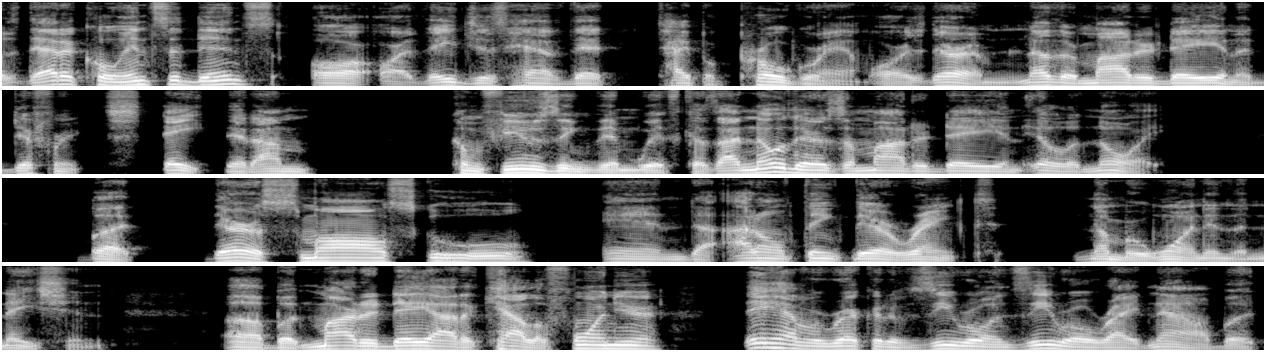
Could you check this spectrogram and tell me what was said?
is that a coincidence or are they just have that type of program? Or is there another Mater Dei in a different state that I'm confusing them with? Because I know there's a Mater Dei in Illinois but they're a small school, and I don't think they're ranked number one in the nation. Uh, but Mater Dei out of California, they have a record of zero and zero right now, but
